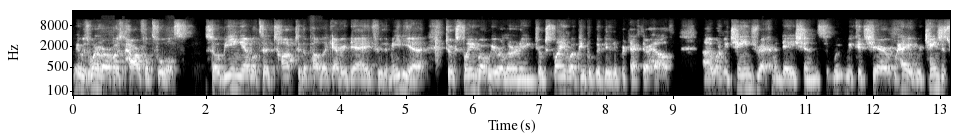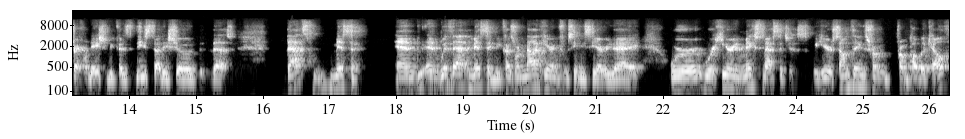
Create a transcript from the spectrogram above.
it was one of our most powerful tools so being able to talk to the public every day through the media to explain what we were learning, to explain what people could do to protect their health. Uh, when we changed recommendations, we, we could share, hey, we changed this recommendation because these studies showed this. That's missing. And, and with that missing, because we're not hearing from CDC every day, we're, we're hearing mixed messages. We hear some things from, from public health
